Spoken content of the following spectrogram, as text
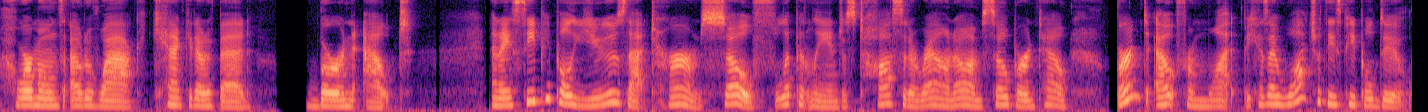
hormones out of whack, can't get out of bed, burn out. And I see people use that term so flippantly and just toss it around. Oh, I'm so burnt out. Burnt out from what? Because I watch what these people do.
